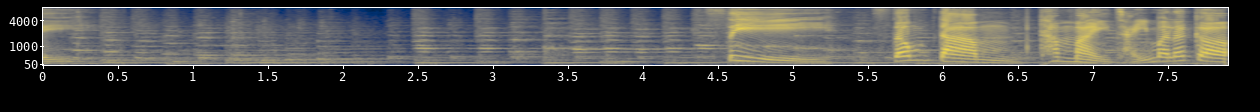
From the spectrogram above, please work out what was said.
ย 4. ส้มตำทำไมใช้มะละกอ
